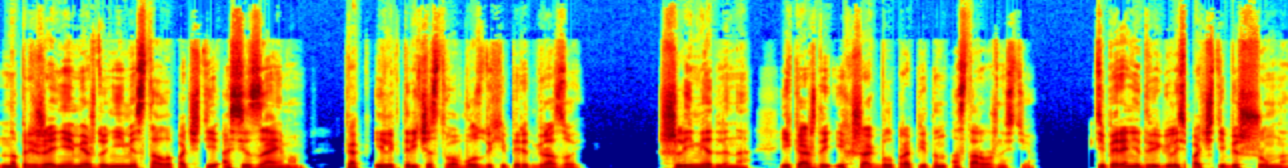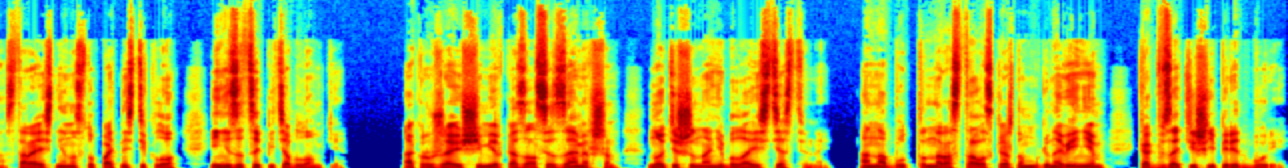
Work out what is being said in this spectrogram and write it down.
Напряжение между ними стало почти осязаемым, как электричество в воздухе перед грозой. Шли медленно, и каждый их шаг был пропитан осторожностью. Теперь они двигались почти бесшумно, стараясь не наступать на стекло и не зацепить обломки. Окружающий мир казался замершим, но тишина не была естественной. Она будто нарастала с каждым мгновением, как в затишье перед бурей.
